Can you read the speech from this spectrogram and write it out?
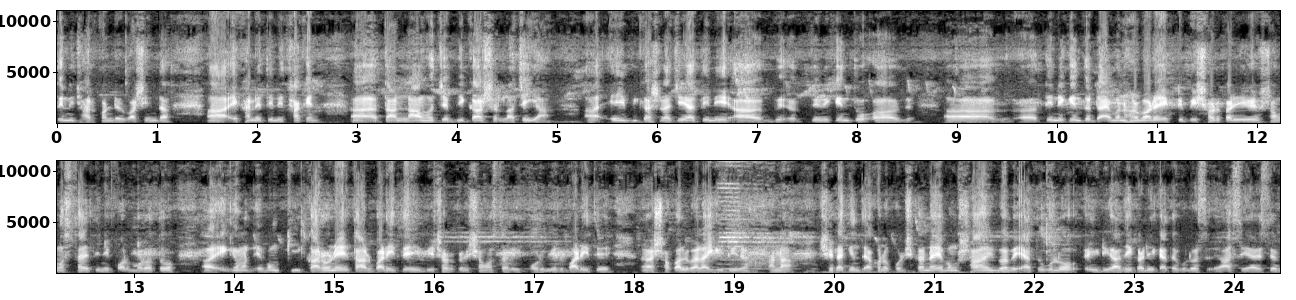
তিনি ঝাড়খণ্ডের বাসিন্দা এখানে তিনি থাকেন। তার নাম হচ্ছে বিকাশ লাচইয়া আহ, এই বিকাশ লাচইয়া তিনি তিনি কিন্তু তিনি কিন্তু ডায়মন্ড হারবারের একটি বেসরকারি সংস্থায় তিনি কর্মরত এবং- কি কারণে তার বাড়িতে এই বেসরকারি সংস্থার এই কর্মীর বাড়িতে আহ, সকালবেলা ইডির হানা সেটা কিন্তু এখনও পরিষ্কার নয় এবং স্বাভাবিকভাবে এতগুলো ইডি আধিকারিক, এতগুলো সিআইএসএফ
